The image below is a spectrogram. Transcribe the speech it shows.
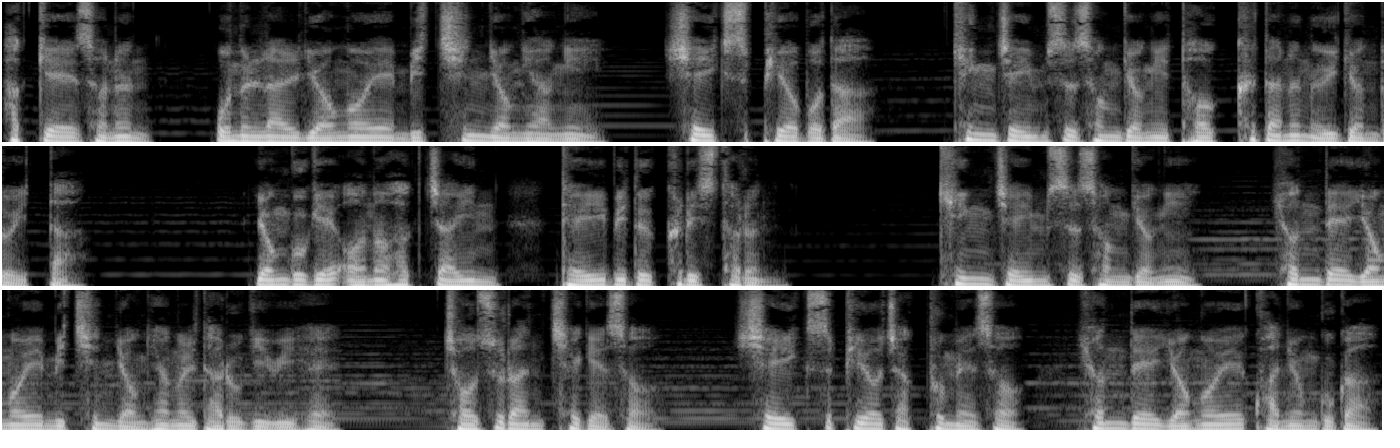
학계에서는 오늘날 영어에 미친 영향이 셰익스피어보다 킹 제임스 성경이 더 크다는 의견도 있다. 영국의 언어학자인 데이비드 크리스털은 킹 제임스 성경이 현대 영어에 미친 영향을 다루기 위해 저술한 책에서 셰익스피어 작품에서 현대 영어의 관용구가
